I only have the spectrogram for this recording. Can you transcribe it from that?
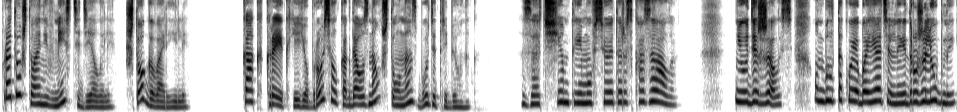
про то, что они вместе делали, что говорили. Как Крейг ее бросил, когда узнал, что у нас будет ребенок. «Зачем ты ему все это рассказала?» Не удержалась. Он был такой обаятельный и дружелюбный,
